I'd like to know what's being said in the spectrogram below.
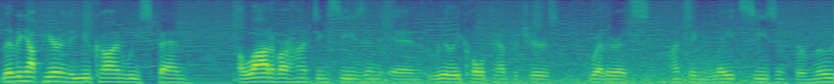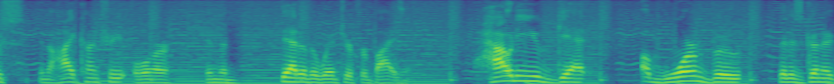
Living up here in the Yukon, we spend a lot of our hunting season in really cold temperatures, whether it's hunting late season for moose in the high country or in the dead of the winter for bison. How do you get a warm boot that is going to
